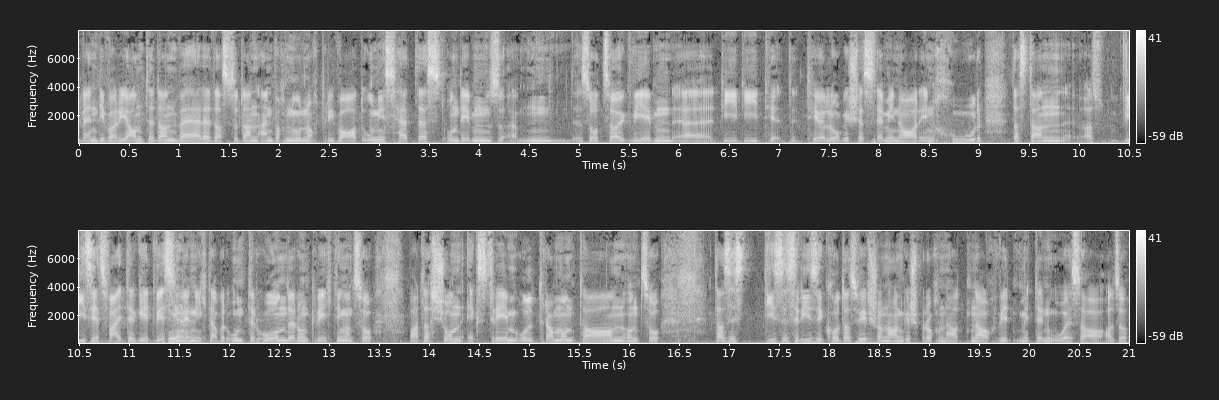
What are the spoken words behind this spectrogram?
wenn die Variante dann wäre, dass du dann einfach nur noch Privatunis hättest und eben so, ähm, so Zeug wie eben äh, die, die the theologische Seminar in Chur, das dann, also wie es jetzt weitergeht, wissen ja. wir nicht, aber unter Huonder und Grichting und so, war das schon extrem ultramontan und so. Das ist dieses Risiko, das wir schon angesprochen hatten, auch mit, mit den USA. Also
